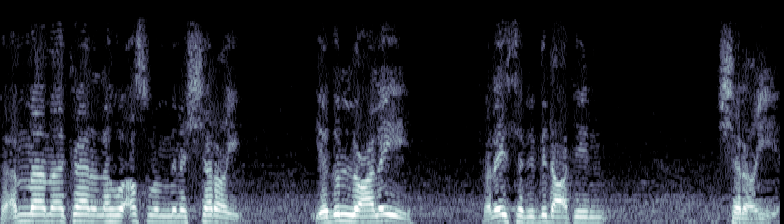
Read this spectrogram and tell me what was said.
فأما ما كان له أصل من الشرع يدل عليه فليس ببدعة شرعية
